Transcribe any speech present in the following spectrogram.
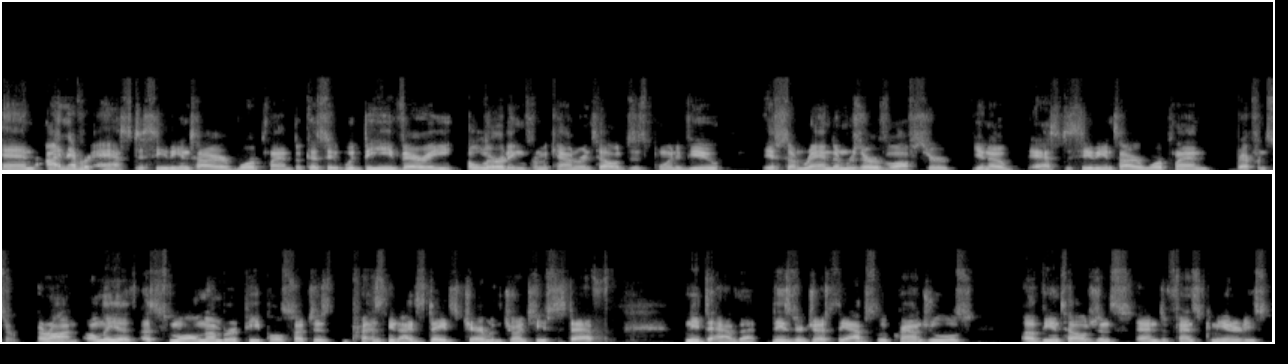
and I never asked to see the entire war plan because it would be very alerting from a counterintelligence point of view if some random reserve officer, you know, asked to see the entire war plan reference Iran. Only a, a small number of people, such as the President of the United States, Chairman of the Joint Chiefs of Staff, need to have that. These are just the absolute crown jewels of the intelligence and defense communities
